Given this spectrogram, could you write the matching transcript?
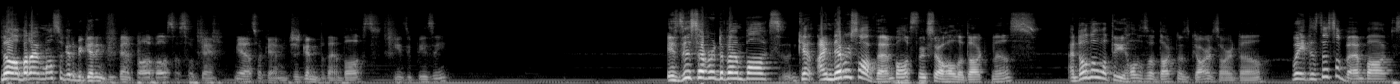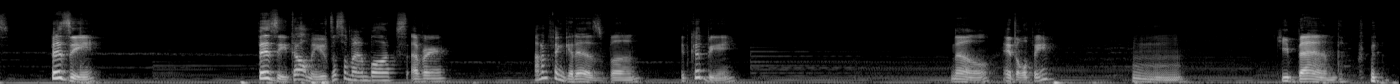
No, but I'm also gonna be getting the Van boss. That's okay. Yeah, that's okay. I'm just getting the Van boss. Easy peasy. Is this ever the Van box? Can, I never saw a Van box next to a Hall of Darkness. I don't know what the Halls of Darkness guards are though. Wait, is this a Van box? Busy. Busy, tell me, is this a Van box ever? I don't think it is, but it could be. No. Hey, Dolphy. Hmm. He banned.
